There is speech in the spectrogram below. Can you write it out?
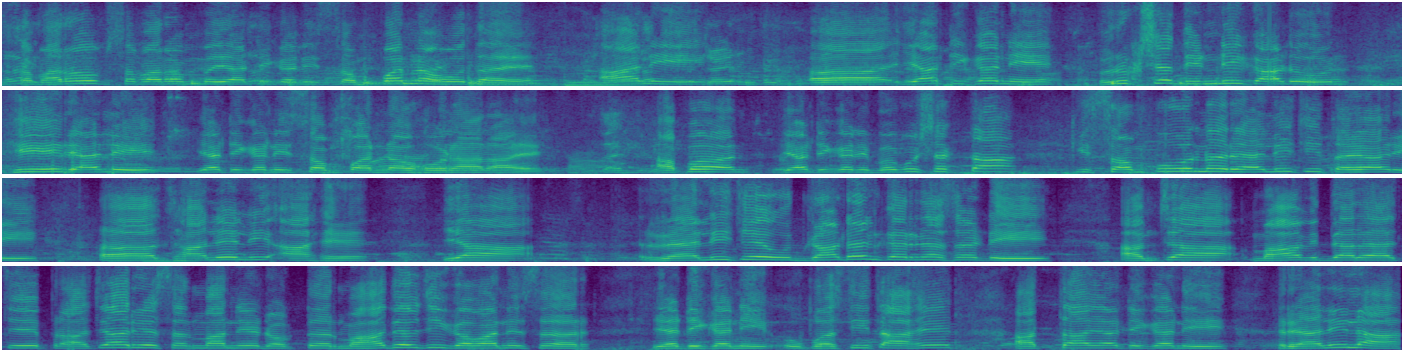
समारोप समारंभ या ठिकाणी संपन्न होत आहे. आणि या ठिकाणी वृक्षदिंडी काढून ही रॅली या ठिकाणी संपन्न होणार आहे. आपण या ठिकाणी बघू शकता की संपूर्ण रॅलीची तयारी झालेली आहे. या रॅलीचे उद्घाटन करण्यासाठी आमच्या महाविद्यालयाचे प्राचार्य सन्माननीय डॉक्टर महादेवजी गव्हाणे सर या ठिकाणी उपस्थित आहेत. आत्ता या ठिकाणी रॅलीला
